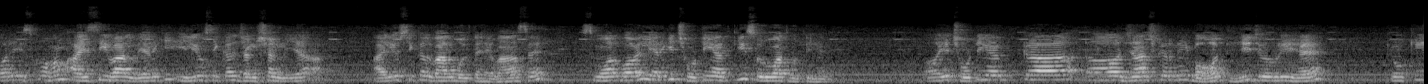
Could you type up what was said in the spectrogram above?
और इसको हम आईसी वाल्व यानी कि इलियोसिकल जंक्शन, या आइलियोसिकल वाल्व बोलते हैं, वहाँ से स्मॉल बॉयल यानी कि छोटी आंत की शुरुआत होती है। और ये छोटी आंत का जाँच करनी बहुत ही ज़रूरी है, क्योंकि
